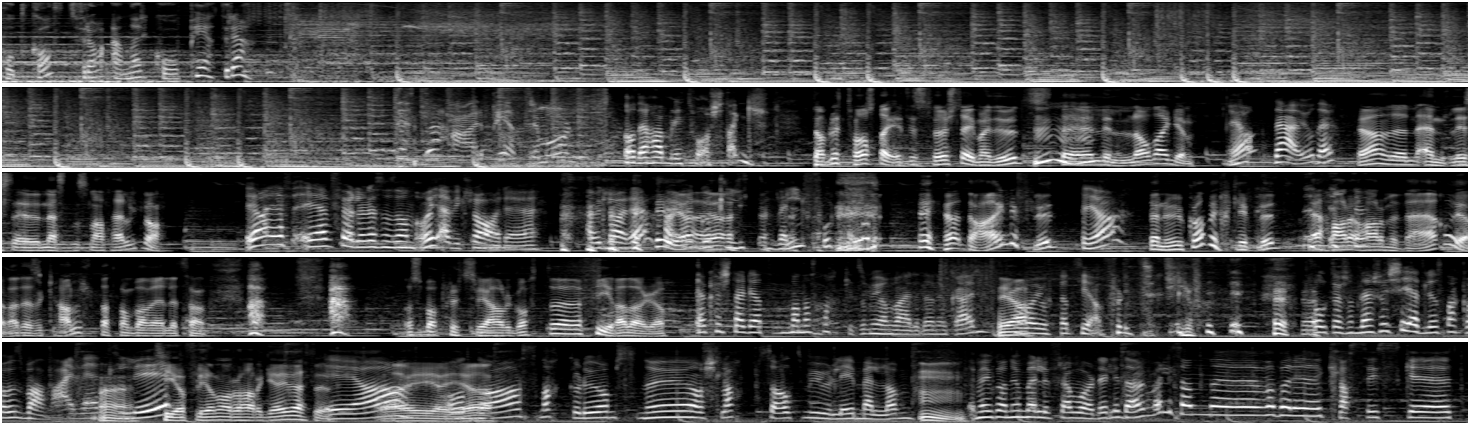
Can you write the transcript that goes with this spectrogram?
podkast fra NRK P3. Dette er P3 Morgen. Og det har blitt torsdag. Det har blitt torsdag. It is Thursday, my dudes. Det er lille lørdagen. Ja, det er jo det. Ja, det er endelig er det nesten snart helg da. Ja, jeg, jeg føler nesten sånn Oi, er vi klare? Er vi klare? Har det gått litt vel fort, eller? Ja, det har egentlig flydd. Ja. Denne uka har virkelig flydd. Har det, har det med været å gjøre? At det er så kaldt at man bare er litt sånn ha, ha. Og så bare plutselig har det gått uh, fire dager. ja, kanskje det er det at man har snakket så mye om været denne uka her. Ja. Og har gjort at tida har flydd. Folk er sånn Det er så kjedelig å snakke om. Bare, nei, vent litt. Tida flyr når du har det gøy, vet du. Ja, Oi, oi, og da snakker du om snø og slaps og alt mulig imellom. Mm. Men vi kan jo melde fra vår del i dag. Var litt sånn, eh, var bare klassisk eh,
